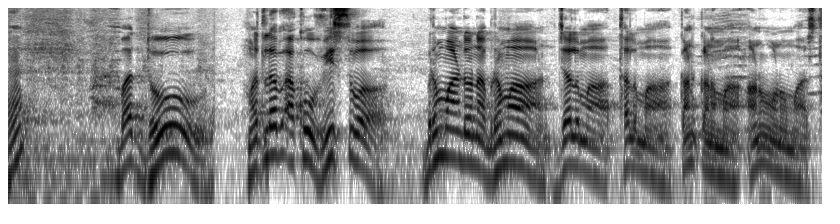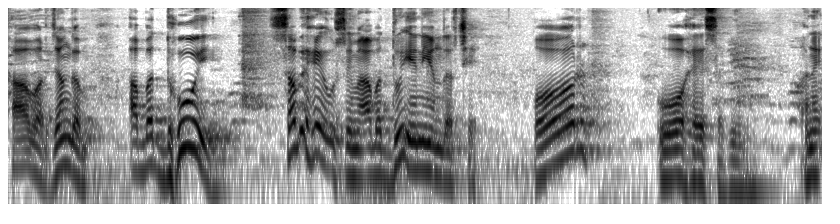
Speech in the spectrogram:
હે? બધું. મતલબ આખું વિશ્વ બ્રહ્માંડોના બ્રહ્માંડ, જલમાં, થલમાં, કણકણમાં અણુ અણુમાં સ્થાવર, જંગમ, આ બધુંય સબ હે ઉસી મેં આ બધું એની અંદર છે. ઓર વો હે સભી અને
